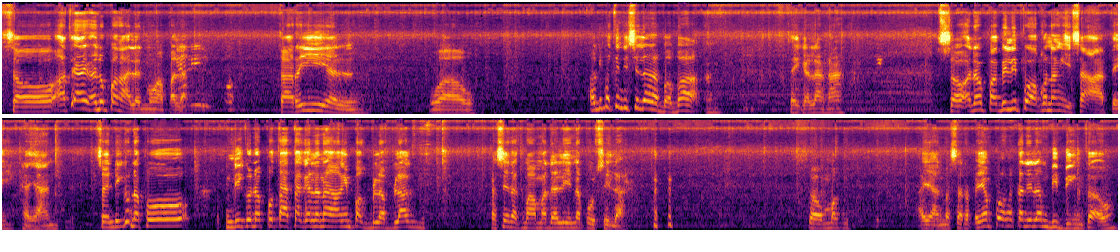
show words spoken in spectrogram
So, ate, anong pangalan mo nga pala? Karin po. Kariel. Wow. Ano ba't hindi sila nababa? Teka lang ha. So, ano, pabili po ako ng isa ate. Ayan. So, hindi ko na po, hindi ko na po tatagalan ng aking pag-vlog kasi nagmamadali na po sila. so, mag, ayan, masarap. Ayan po ang kanilang bibingka, oh.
